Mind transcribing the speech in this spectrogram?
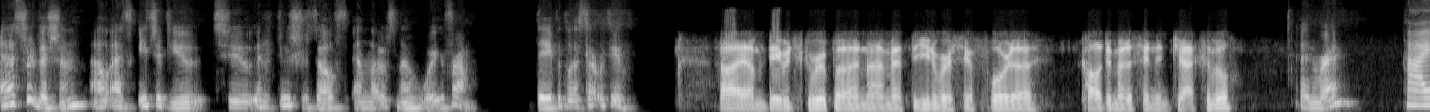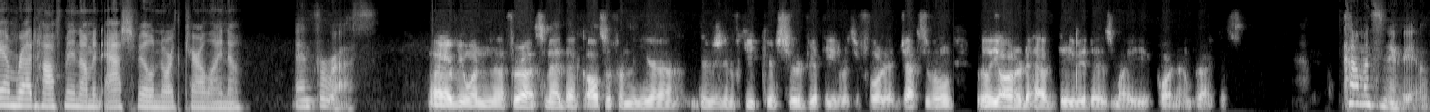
As tradition, I'll ask each of you to introduce yourselves and let us know where you're from. David, let's start with you. Hi, I'm David Skarupa, and I'm at the University of Florida College of Medicine in Jacksonville. And Red, Hi, I'm Red Hoffman. I'm in Asheville, North Carolina. and for us. Hi, everyone. Uh, for us, Matt Beck, also from the uh, Division of Acute Care Surgery at the University of Florida in Jacksonville. Really honored to have David as my partner in practice. Common scenario:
